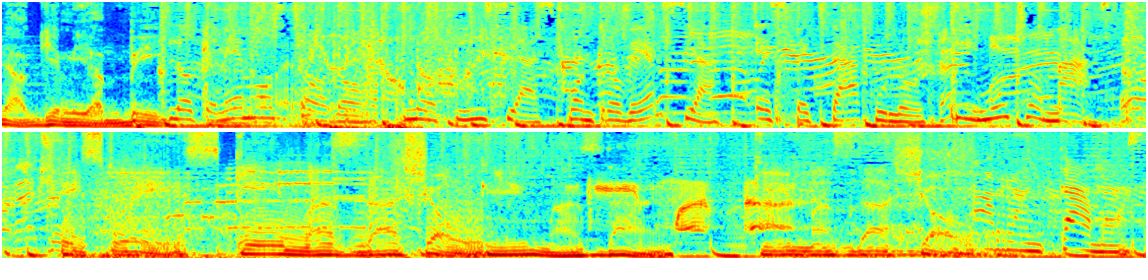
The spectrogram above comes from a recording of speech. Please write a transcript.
Now give me a beat. Lo tenemos todo. Noticias, controversia, espectáculos y mucho más. Esto es ¿Qué más da show? ¿Qué más da? ¿Qué más da show? Arrancamos.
